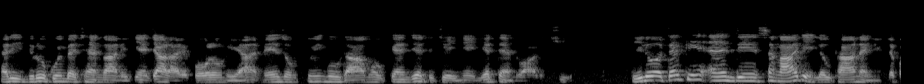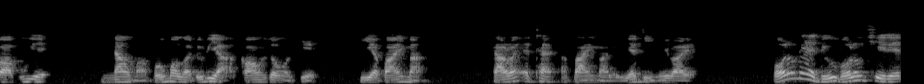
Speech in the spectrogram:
အဲ့ဒီသူတို့ကွင်းဘက်ချမ်းကနေပြန်ကျလာတဲ့ဘောလုံးတွေကအနည်းဆုံး twin goal ဒါမှမဟုတ်ကန်ချက်တစ်ချိန်နဲ့ရက်တန့်သွားလို့ရှိတယ်ဒီလို attacking ending 15ချိန်လောက်ထားနိုင်တယ်လီဗာပူးရဲ့နောက်မှာဘုံမောက်ကဒုတိယအကောင်းဆုံးအဖြစ်ဒီအပိုင်းမှာ direct attack အပိုင်းမှာလည်းရက်တည်နေပါတယ် ဘောလုံးနဲ့အတူဘောလုံးခြေတဲ့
